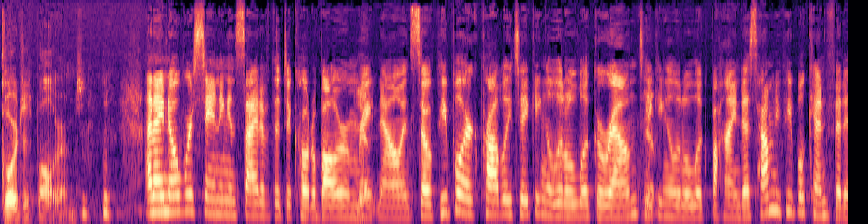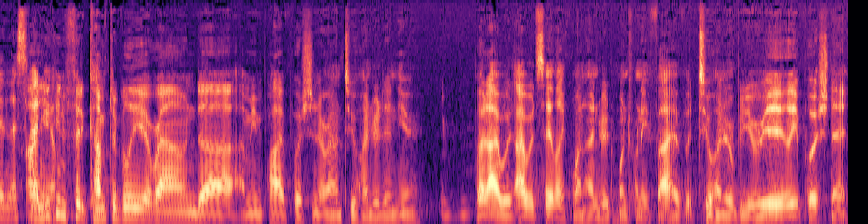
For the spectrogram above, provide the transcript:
gorgeous ballrooms. and I know we're standing inside of the Dakota Ballroom yep. right now, and so people are probably taking a little look around, taking yep. a little look behind us. How many people can fit in this venue? Uh, you can fit comfortably around, uh, I mean, probably pushing around 200 in here. Mm -hmm. But I would, I would say like 100, 125, but 200 would be really pushing it.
